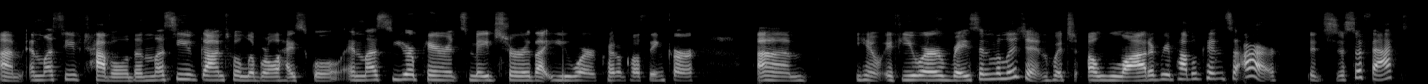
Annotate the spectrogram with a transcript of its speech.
um, unless you've traveled, unless you've gone to a liberal high school, unless your parents made sure that you were a critical thinker. Um, you know, if you were raised in religion, which a lot of Republicans are, it's just a fact.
